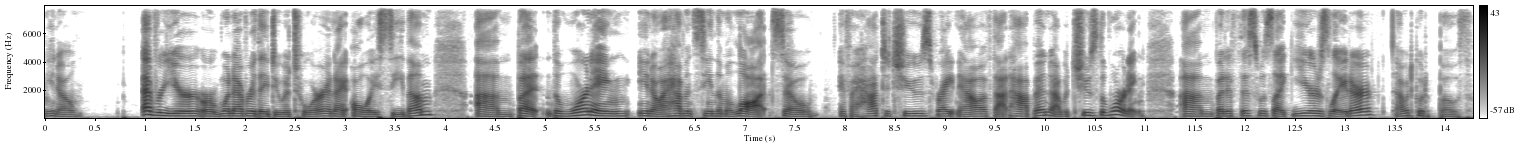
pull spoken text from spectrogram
you know, every year or whenever they do a tour and I always see them. Um, but the warning, you know, I haven't seen them a lot. So if I had to choose right now, if that happened, I would choose the warning. Um, but if this was like years later, I would go to both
